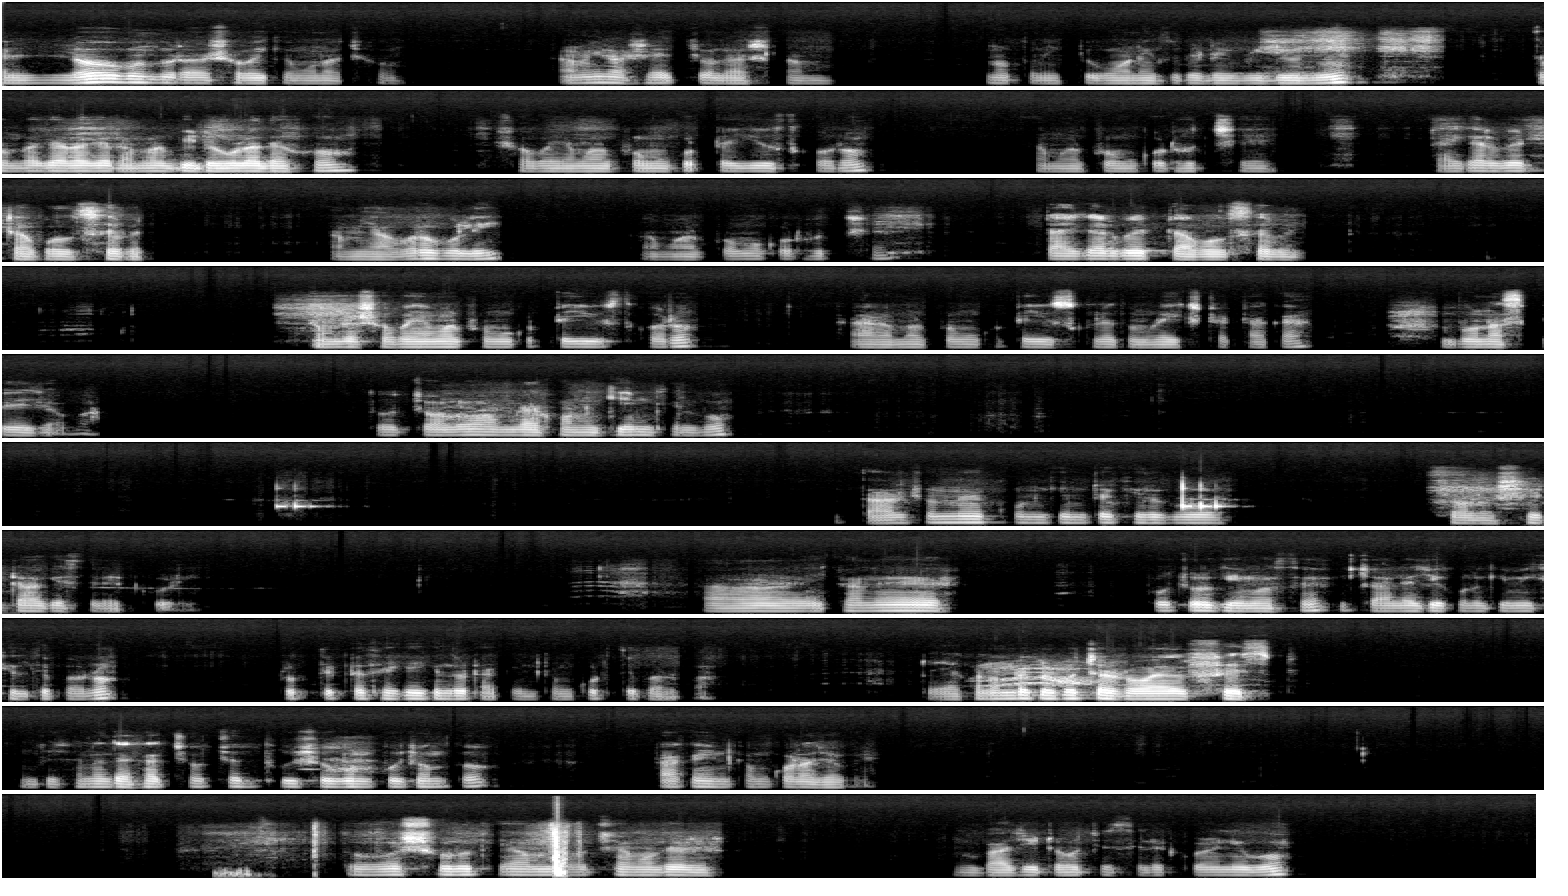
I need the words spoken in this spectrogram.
Hello বন্ধুরা, সবাই কেমন আছো? আমি রাশেদ, চলে আসলাম নতুন একটি ওয়ান এক্স বেডের ভিডিও নিয়ে। তোমরা যারা যারা আমার ভিডিওগুলো দেখো, সবাই আমার প্রোমো কোডটা ইউজ করো। আমার প্রোমো কোড হচ্ছে টাইগার বেড ডাবল সেভেন আমি আবারও বলি, আমার প্রোমো কোড হচ্ছে টাইগার বেড ডাবল সেভেন তোমরা সবাই আমার প্রোমো কোডটা ইউজ করো। আর আমার প্রোমো কোডটা ইউজ করলে তোমরা এক্সট্রা টাকা বোনাস পেয়ে যাবা। তো চলো আমরা এখন গেম খেলব। তার জন্য কোন গেমটা খেলব? চলো সেটা আগে সিলেক্ট করি। আর এখানে প্রচুর গেম আছে। চাইলে যে কোনো গেমই খেলতে পারো। প্রত্যেকটা থেকেই কিন্তু টাকা ইনকাম করতে পারবা। তো এখন আমরা খেলব হচ্ছে রয়্যাল ফেস্ট যেখানে দেখাচ্ছে হচ্ছে দুইশো গুণ পর্যন্ত টাকা ইনকাম করা যাবে। তো শুরুতে আমরা হচ্ছে আমাদের বাজিটা হচ্ছে সিলেক্ট করে নিব।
